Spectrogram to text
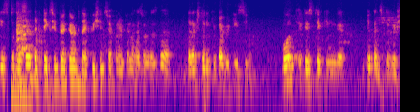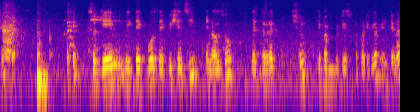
Is a measure that takes into account the efficiency of an antenna as well as the directional capabilities. Both it is taking uh, into consideration. Okay, so gain will take both the efficiency and also the directional capabilities of a particular antenna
